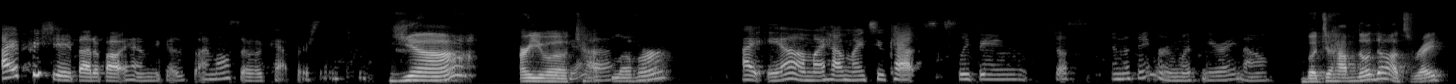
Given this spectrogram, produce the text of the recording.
I appreciate that about him because I'm also a cat person. Yeah. Are you a Yeah. cat lover? I am. I have my two cats sleeping just in the same room with me right now. But you have no dogs, right?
